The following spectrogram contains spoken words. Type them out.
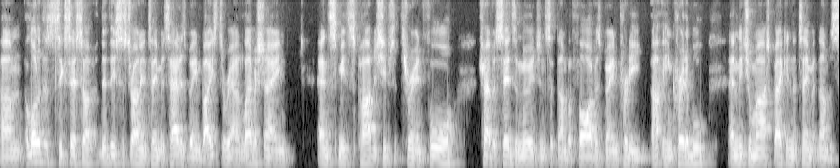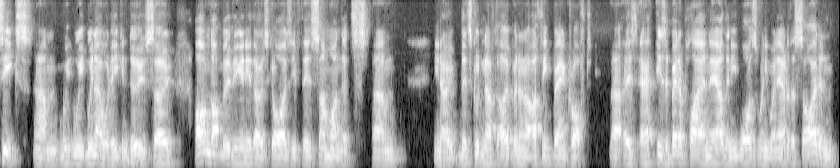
Um, a lot of the success uh, that this Australian team has had has been based around Labuschagne and Smith's partnerships at three and four. Travis Head's emergence at number five has been pretty uh, incredible, and Mitchell Marsh back in the team at number six. Um, we, we, we know what he can do. So I'm not moving any of those guys if there's someone that's um, you know, that's good enough to open. And I think Bancroft uh, is is a better player now than he was when he went out of the side, and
